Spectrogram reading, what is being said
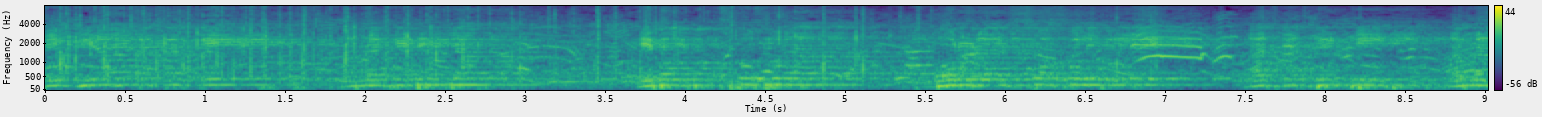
এই বিরাট আকারকে আমরা কেটে নিলাম। এবং বড়রা সকলে মিলে আজকের দিনটি আমরা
